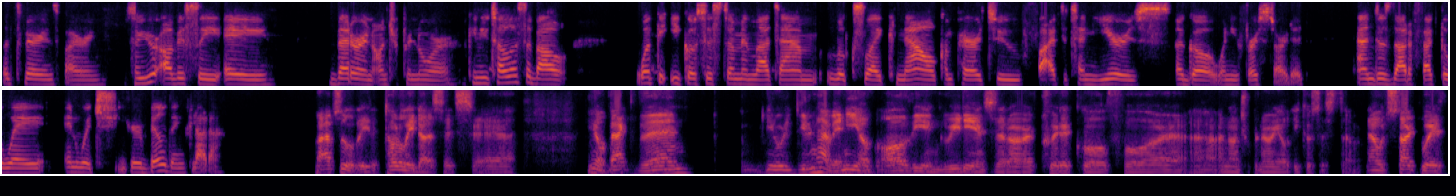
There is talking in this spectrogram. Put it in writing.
that's very inspiring. So you're obviously a veteran entrepreneur. Can you tell us about what the ecosystem in LATAM looks like now compared to five to 10 years ago when you first started? And does that affect the way in which you're building Clara? Absolutely, it totally does. It's, uh, you know, back then, you know, you didn't have any of all of the ingredients that are critical for uh, an entrepreneurial ecosystem. Now, it start with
